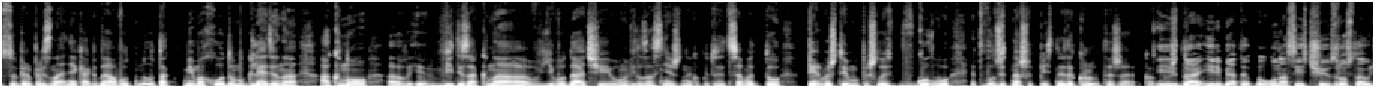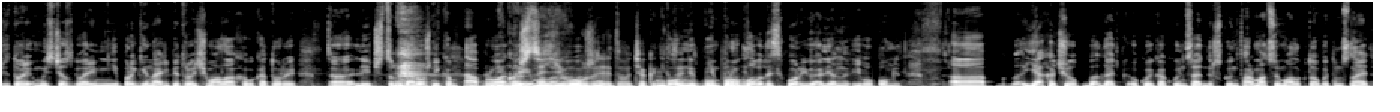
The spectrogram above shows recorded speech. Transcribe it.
супер признание, когда вот, ну, так мимоходом, глядя на окно, э, вид из окна в его даче, он видел заснеженную какую-то это самое, то первое, что ему пришлось в голову, это выложить нашу песню. Ну, Это круто же. как бы, И что- да, и ребята, у нас есть еще и взрослая аудитория. Мы сейчас говорим не про Геннадия Петровича Малахова, который э, лечится подорожником, а про Мне Андрея кажется, Малахова. его уже, этого человека никто помнит. не, не помнит. Проклова до сих пор Лена его помнит. А, я хочу дать кое-какую инсайдерскую информацию, мало кто об этом знает.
